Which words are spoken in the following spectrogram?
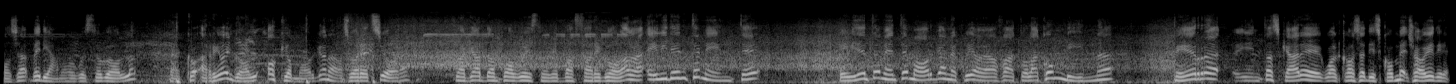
cosa. Vediamolo questo gol. Ecco, arriva il gol. Occhio a Morgan, la sua reazione. La guarda un po' questo che va a fare gol. Allora, evidentemente, evidentemente Morgan qui aveva fatto la combin per intascare qualcosa di scommesso. Cioè, voglio dire,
